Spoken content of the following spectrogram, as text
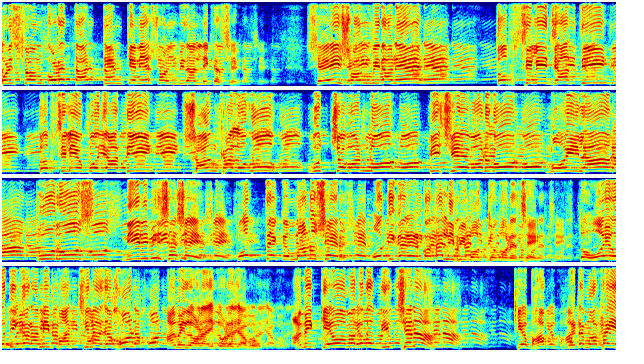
পরিশ্রম করে তার টিমকে নিয়ে সংবিধান লিখেছে। সেই সংবিধানে তফসিলি জাতি, তফসিলি উপজাতি, সংখ্যালঘু, উচ্চবর্ণ, পিছিয়ে বর্গ, মহিলা, পুরুষ নির্বিশেষে প্রত্যেক মানুষের অধিকারের কথা লিপিবদ্ধ করেছে। তো ওই অধিকার আমি পাচ্ছি না যখন আমি লড়াই করে যাব। আমি কেউ আমাকে তো দিচ্ছে না। কে ভাব এটা মাথায়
